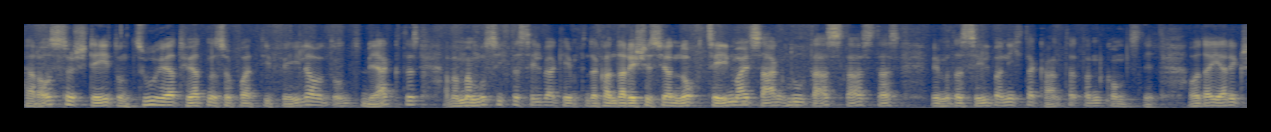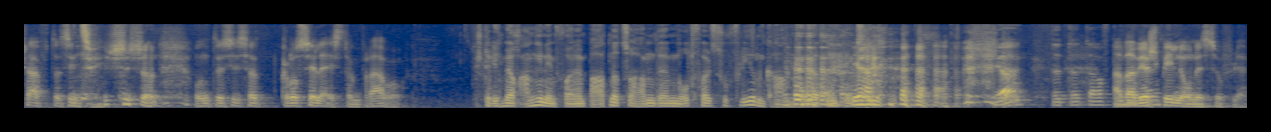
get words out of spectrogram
draußen steht und zuhört, hört man sofort die Fehler und, und merkt es. Aber man muss sich das selber erkämpfen. Da kann der Regisseur noch zehnmal sagen, du das, das, das. Wenn man das selber nicht erkannt hat, dann kommt es nicht. Aber der Erik schafft das inzwischen schon und das ist eine große Leistung. Bravo. Stelle ich mir auch angenehm vor, einen Partner zu haben, der im Notfall soufflieren kann. ja. ja, da, da, darauf Aber wir spielen ohne Souffleur.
